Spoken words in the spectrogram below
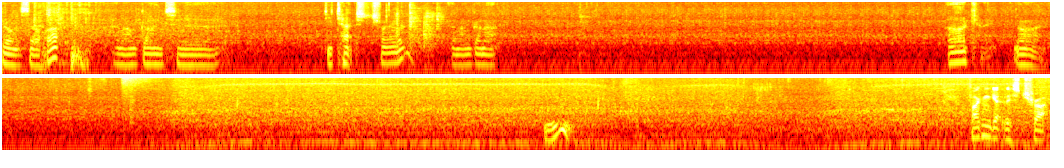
Fill myself up, and I'm going to detach the trailer, and I'm gonna. Okay, all right. Mm. If I can get this truck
